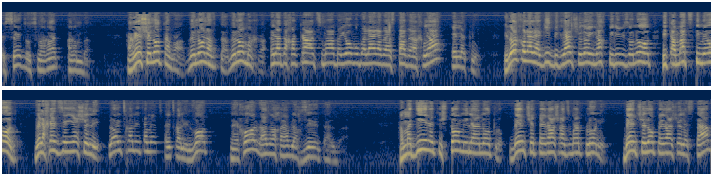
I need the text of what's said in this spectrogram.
הסת, זאת סברת הרמב"ם. הרי שלא טבעה ולא לבתה ולא מכרה, אלא דחקה עצמה ביום ובלילה ועשתה ואכלה, אין לה כלום. היא לא יכולה להגיד, בגלל שלא הנחתי לי מזונות, התאמצתי מאוד, ולכן זה יהיה שלי. לא, היא צריכה להתאמץ, היא צריכה ללוות, לאכול, ואז הוא חייב להחזיר את ההלוואה. המדיר את אשתו מלענות לו, בין שפירש עד זמן פלוני, בין שלא פירש אלא סתם,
